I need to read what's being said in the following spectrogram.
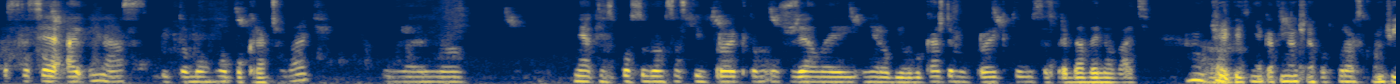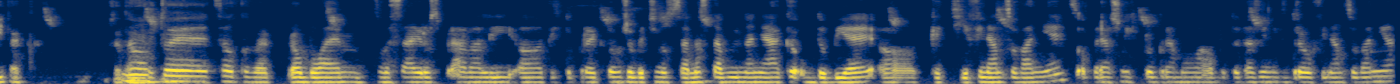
V podstate aj u nás by to mohlo pokračovať, len nejakým spôsobom sa s tým projektom už ďalej nerobí, lebo každému projektu sa treba venovať. Hm, čiže keď nejaká finančná podpora skončí, tak sa tam No, to je celkový problém. Sme sa aj rozprávali o týchto projektov, že väčšinou sa nastavujú na nejaké obdobie, keď je financovanie z operačných programov alebo teda z iných zdrojov financovania.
